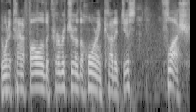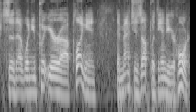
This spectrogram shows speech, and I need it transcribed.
You want to kind of follow the curvature of the horn and cut it just flush so that when you put your uh, plug in, it matches up with the end of your horn.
